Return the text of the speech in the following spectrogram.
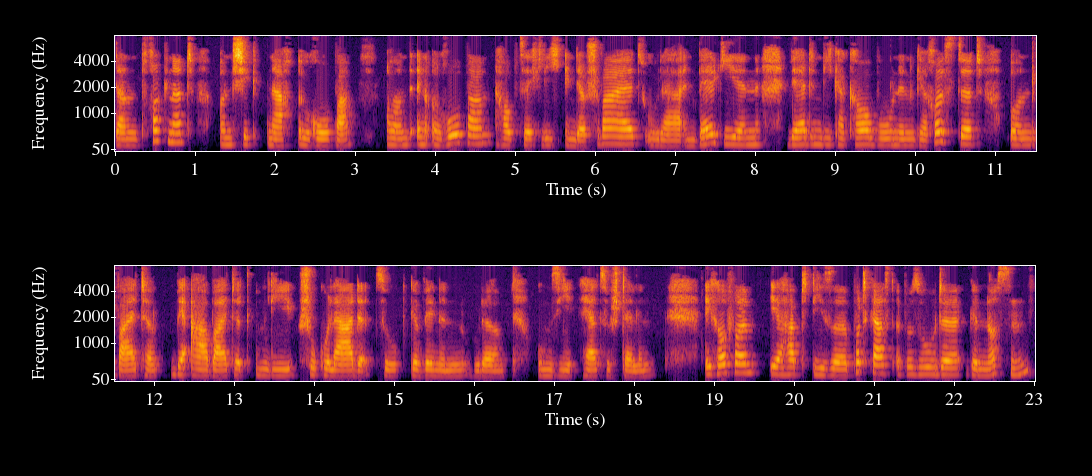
dann trocknet und schickt nach Europa. Und in Europa, hauptsächlich in der Schweiz oder in Belgien, werden die Kakaobohnen geröstet und weiter bearbeitet, um die Schokolade zu gewinnen oder um sie herzustellen. Ich hoffe, ihr habt diese Podcast-Episode genossen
